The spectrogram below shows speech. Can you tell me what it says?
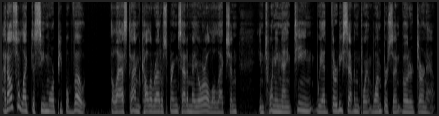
I'd also like to see more people vote. The last time Colorado Springs had a mayoral election in 2019, we had 37.1% voter turnout.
